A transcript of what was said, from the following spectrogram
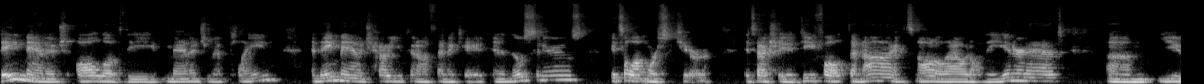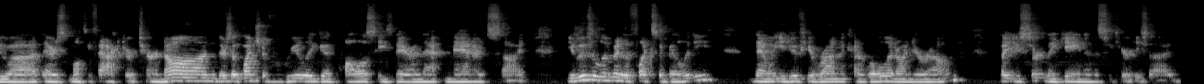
they manage all of the management plane, and they manage how you can authenticate. And in those scenarios, it's a lot more secure. It's actually a default deny. It's not allowed on the internet. Um, you uh, there's multi-factor turned on. There's a bunch of really good policies there in that managed side. You lose a little bit of the flexibility than what you do if you run and kind of roll it on your own, but you certainly gain in the security side.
